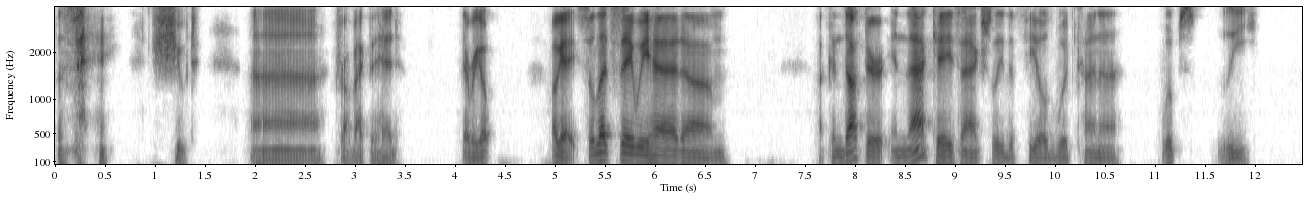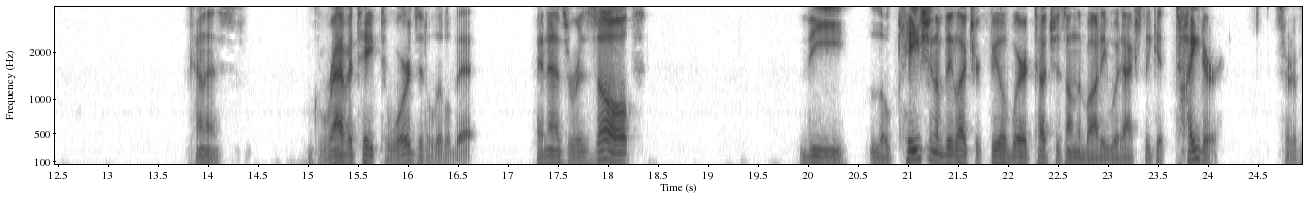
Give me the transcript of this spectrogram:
Let's say, shoot, uh, draw back the head. There we go. Okay, so let's say we had um, a conductor. In that case, actually, the field would kind of, whoops, lee, kind of gravitate towards it a little bit. And as a result, the location of the electric field where it touches on the body would actually get tighter, sort of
